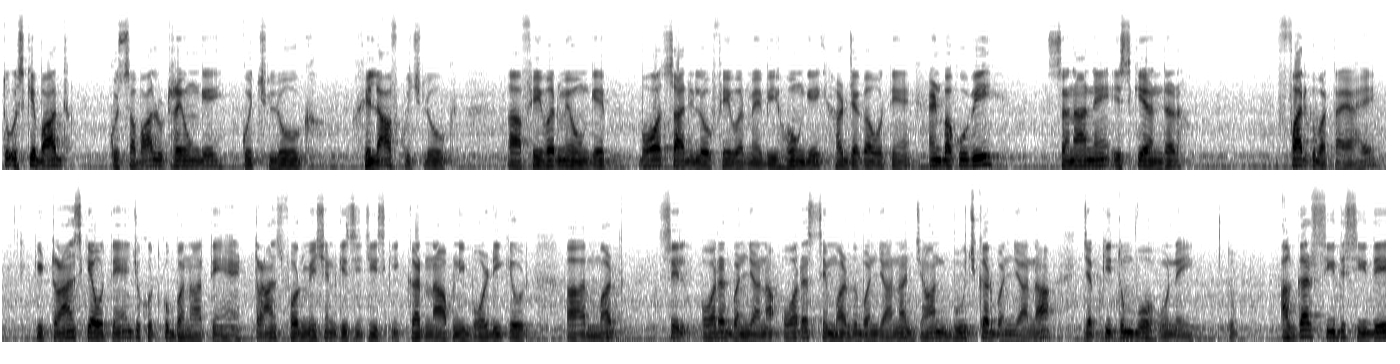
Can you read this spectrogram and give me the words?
तो उसके बाद कुछ सवाल उठ रहे होंगे कुछ लोग ख़िलाफ़ कुछ लोग फेवर में होंगे बहुत सारे लोग फेवर में भी होंगे हर जगह होते हैं। एंड बखूबी सना ने इसके अंदर फ़र्क बताया है कि ट्रांस क्या होते हैं जो ख़ुद को बनाते हैं। ट्रांसफॉर्मेशन किसी चीज़ की करना अपनी बॉडी के आ, मर्द से औरत बन जाना औरत से मर्द बन जाना जानबूझकर बन जाना जबकि तुम वो हो नहीं। तो अगर सीधे सीधे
